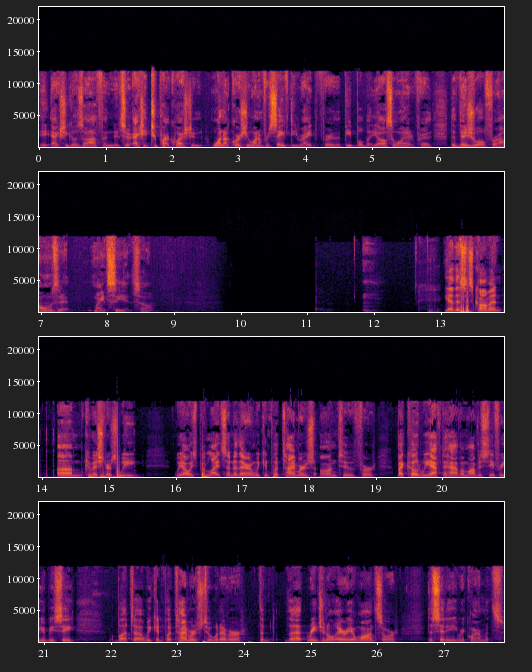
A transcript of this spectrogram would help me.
it actually goes off? And it's actually a two part question. One, of course, you want them for safety, right, for the people, but you also want it for the visual for homes that might see it. So. Yeah, this is common, um, commissioners. We, we always put lights under there and we can put timers on too for, by code, we have to have them, obviously, for UBC. But, uh, we can put timers to whatever the, that regional area wants or the city requirements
